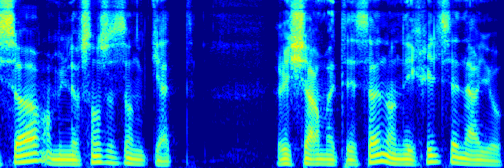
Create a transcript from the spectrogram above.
sort en 1964. Richard Matheson en écrit le scénario,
